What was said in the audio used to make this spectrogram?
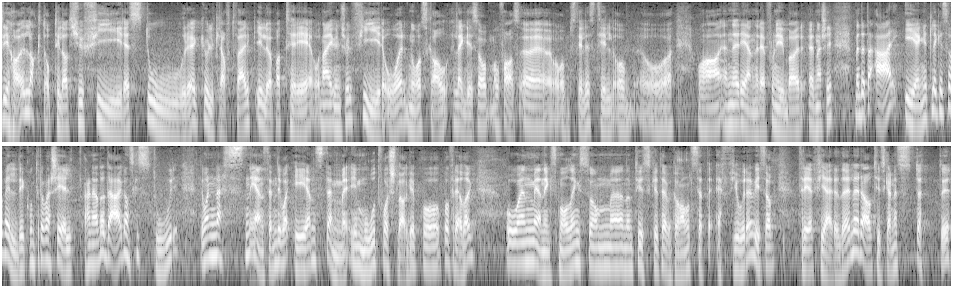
de har lagt opp til at 24 store kullkraftverk i løpet av tre, nei, unnskyld, fire år nå skal legges om og fase, øh, omstilles til å, å, å, ha en renere fornybar energi. Men dette er egentlig ikke så veldig kontroversielt her nede. Det er ganske stor Det var nesten enstemmig. Det var én stemme imot forslaget på, på fredag. Og en meningsmåling som eh, den tyske TV-kanalen ZDF gjorde, viser at tre fjerdedeler av tyskerne støtter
